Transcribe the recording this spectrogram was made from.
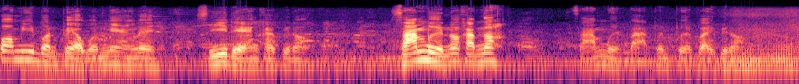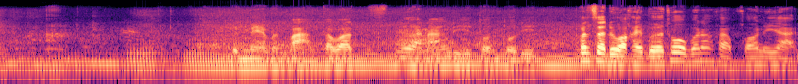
บ่มีบอลแปวบอลแมงเลย สีแดงครับพี่น้องสามหมื่นเนาะครับเนาะ สามหมื่นบาทเพิ่นเปิดไว้พี่น้องเป็นแม่บ้านๆแต่ว่าเนื้อหนังดีต้นโตดี เพิ่นสะดวกให้เบอร์โทรบ่เนะครับขออนุญาต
